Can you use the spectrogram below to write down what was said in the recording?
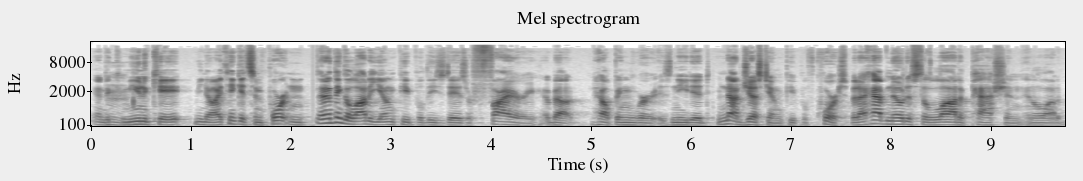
and to mm. communicate. You know, I think it's important. And I think a lot of young people these days are fiery about helping where it is needed. Not just young people, of course, but I have noticed a lot of passion in a lot of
